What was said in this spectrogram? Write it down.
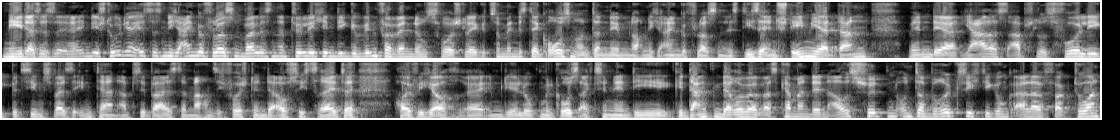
Nee, das ist äh, in die Studie ist es nicht eingeflossen, weil es natürlich in die Gewinnverwendungsvorschläge zumindest der großen Unternehmen noch nicht eingeflossen ist. Diese entstehen ja dann, wenn der Jahresabschluss vorliegt beziehungsweise intern absehbar ist. Dann machen sich Vorstände, Aufsichtsräte häufig auch äh, im Dialog mit Großaktionären die Gedanken darüber, was kann man denn ausschütten unter Berücksichtigung aller Faktoren.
